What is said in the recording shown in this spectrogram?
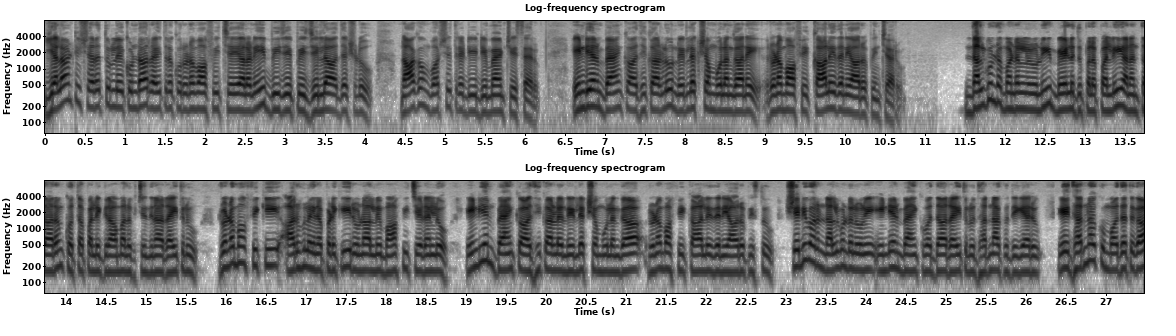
ఎలాంటి షరతులు లేకుండా రైతులకు రుణమాఫీ చేయాలని బీజేపీ జిల్లా అధ్యక్షుడు నాగం వర్షిత్ రెడ్డి డిమాండ్ చేశారు. ఇండియన్ బ్యాంక్ అధికారులు నిర్లక్ష్యం మూలంగానే రుణమాఫీ కాలేదని ఆరోపించారు. నల్గొండ మండలంలోని మేళ్ళదుప్పలపల్లి అనంతరం కొత్తపల్లి గ్రామాలకు చెందిన రైతులు రుణమాఫీకి అర్హులైనప్పటికీ రుణాలను మాఫీ చేయడంలో ఇండియన్ బ్యాంక్ అధికారుల నిర్లక్ష్యం మూలంగా రుణమాఫీ కాలేదని ఆరోపిస్తూ శనివారం నల్గొండలోని ఇండియన్ బ్యాంక్ వద్ద రైతులు ధర్నాకు దిగారు. ఈ ధర్నాకు మద్దతుగా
